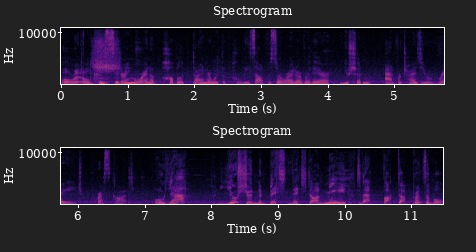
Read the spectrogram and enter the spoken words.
Or else? considering we're in a public diner with a police officer right over there, you shouldn't advertise your rage, Prescott. Oh, yeah? You shouldn't have bitch snitched on me to that fucked up principal.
